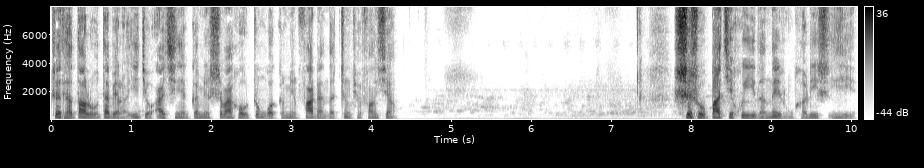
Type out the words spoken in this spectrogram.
这条道路代表了1927年革命失败后中国革命发展的正确方向。试述八七会议的内容和历史意义。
